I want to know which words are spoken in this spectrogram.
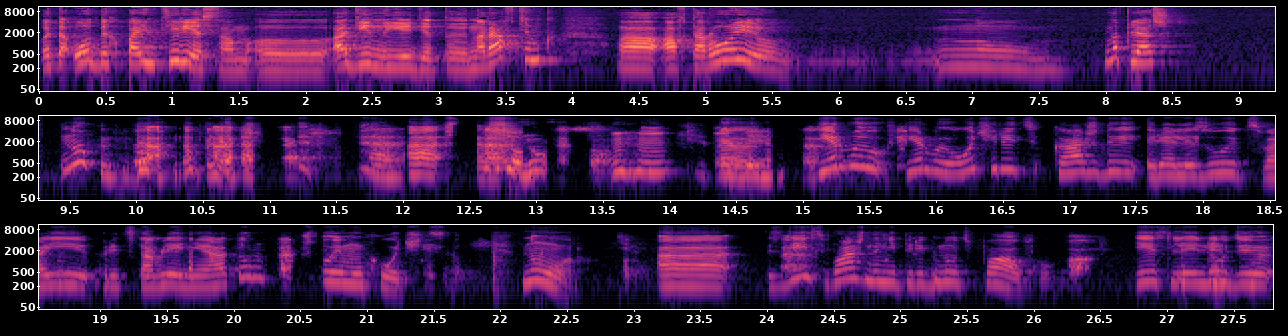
это отдых по интересам? Э, один едет на рафтинг, а, а второй ну, на пляж. Ну, да, на пляж. А, а, ну, угу. в, первую, в первую очередь каждый реализует свои представления о том, что ему хочется. Но а, здесь важно не перегнуть палку. Если люди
